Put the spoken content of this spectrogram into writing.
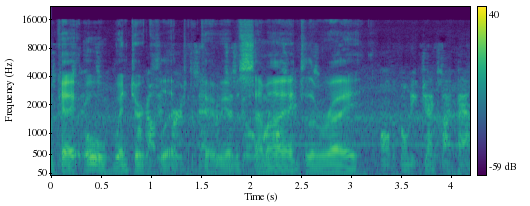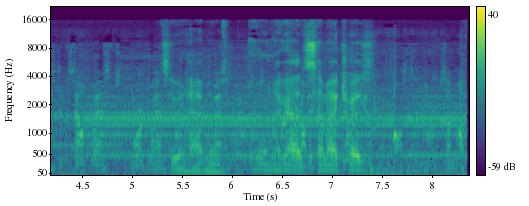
Okay. Oh, winter clip. Okay, we have a semi to the right. All the phony checks I passed in Southwest, Northwest, See what happens. Oh my God, semi tries-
